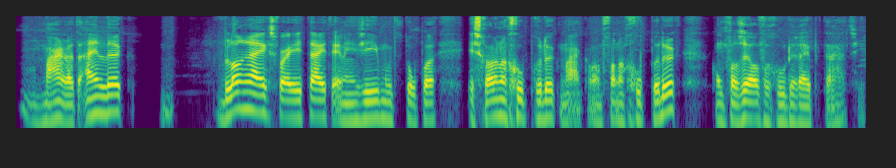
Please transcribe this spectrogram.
Maar uiteindelijk, belangrijkste waar je tijd en energie moet stoppen, is gewoon een goed product maken. Want van een goed product komt vanzelf een goede reputatie.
